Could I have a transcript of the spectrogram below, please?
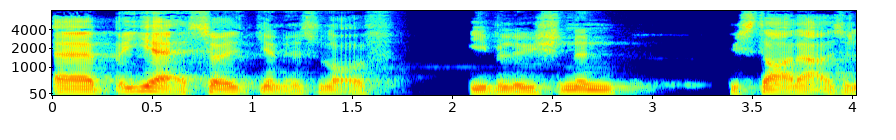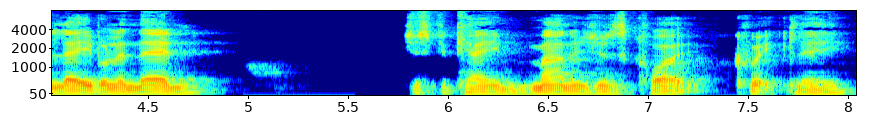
uh, but yeah, so you know, there's a lot of evolution, and we started out as a label, and then just became managers quite quickly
